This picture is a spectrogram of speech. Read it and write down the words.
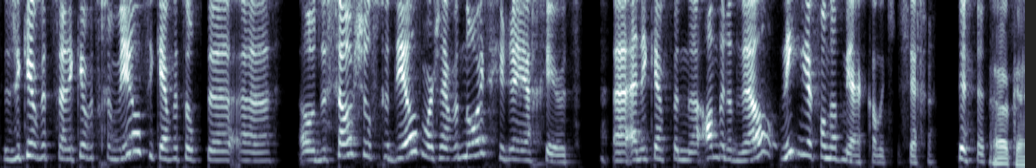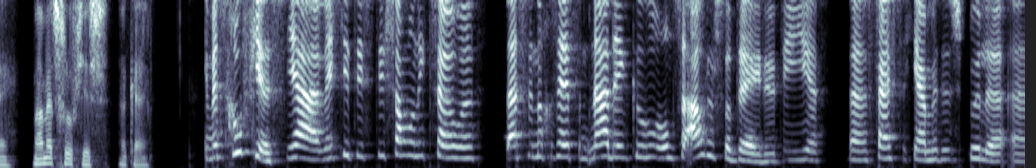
Dus ik heb, het, ik heb het gemaild. Ik heb het op de, op de socials gedeeld. Maar ze hebben nooit gereageerd. en ik heb een andere dwel. Niet meer van dat merk, kan ik je zeggen. Oké, okay. maar met schroefjes. Oké. Okay. Met schroefjes, ja. Weet je, het is, het is allemaal niet zo... laten we nog eens even nadenken hoe onze ouders dat deden. Die 50 jaar met hun spullen uh,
